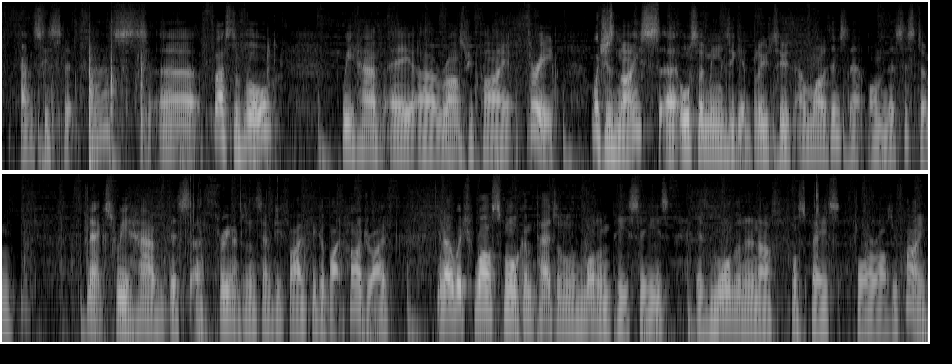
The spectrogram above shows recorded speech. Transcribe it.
fancy slip first. Uh, first of all, we have a uh, Raspberry Pi 3, which is nice. Uh, also means you get Bluetooth and wireless internet on this system. Next, we have this uh, 375 gigabyte hard drive, you know, which while small compared to a lot of modern PCs, is more than enough for space for a Raspberry Pi.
